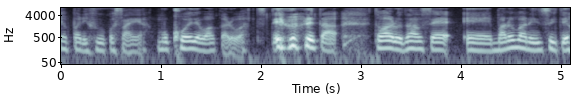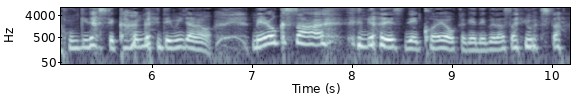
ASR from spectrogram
やっぱり風子さんや。もう声でわかるわ。つって言われた、とある男性、えー、〇〇について本気出して考えてみたの。メロクさんがですね、声をかけてくださいました。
